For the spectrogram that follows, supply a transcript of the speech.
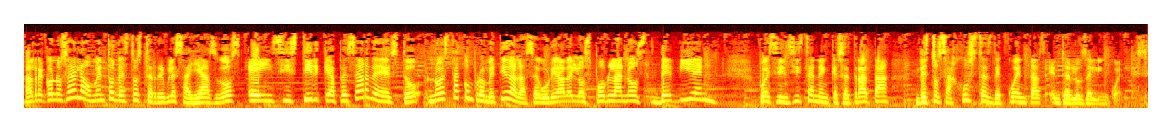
al reconocer el aumento de estos terribles hallazgos e insistir que a pesar de esto no está comprometida la seguridad de los poblanos de bien, pues insisten en que se trata de estos ajustes de cuentas entre los delincuentes.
